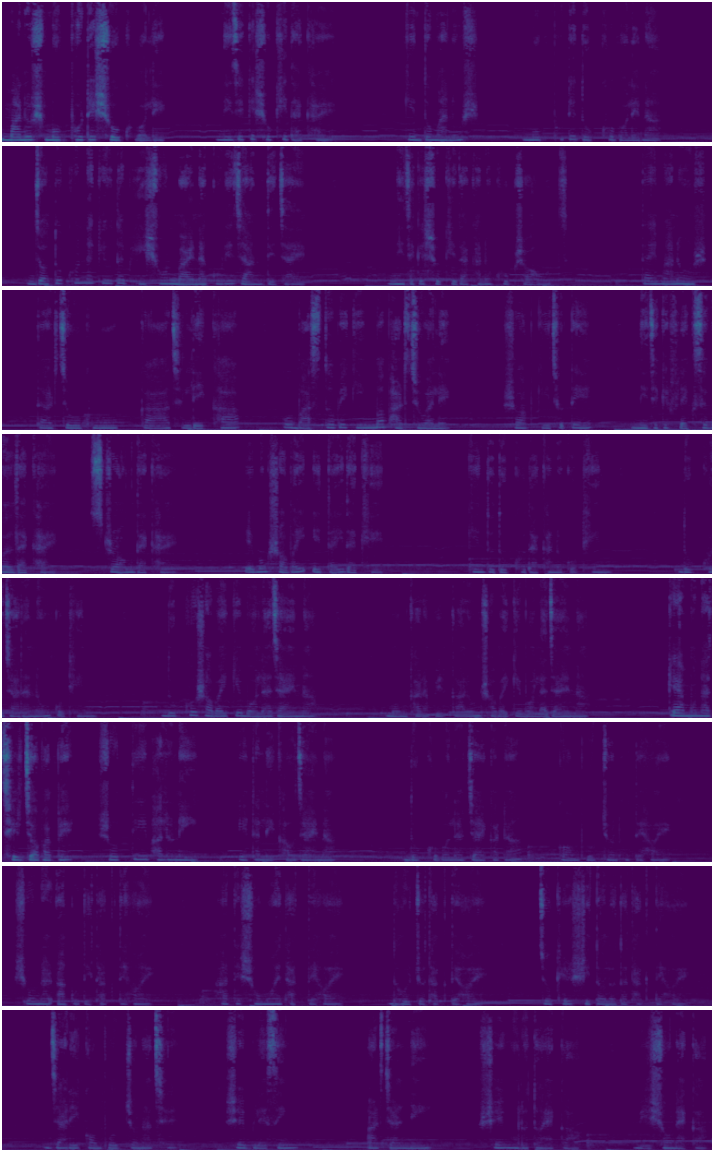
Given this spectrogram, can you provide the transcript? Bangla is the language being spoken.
মানুষ মুখ ফুটে সুখ বলে, নিজেকে সুখী দেখায়। কিন্তু মানুষ মুখ ফুটে দুঃখ বলে না। যতক্ষণ না কেউ তা ভীষণ বায়না করে জানতে চায়, নিজেকে সুখী দেখানো খুব সহজ। তাই মানুষ তার চোখ, মুখ, কাজ, লেখা ও বাস্তবে কিংবা ভার্চুয়ালে সব কিছুতে নিজেকে ফ্লেক্সিবল দেখায় স্ট্রং দেখায়। এবং সবাই এটাই দেখে। কিন্তু দুঃখ দেখানো কঠিন, দুঃখ জানানোও কঠিন। দুঃখ সবাইকে বলা যায় না, মন খারাপের কারণ সবাইকে বলা যায় না। কেমন আছির জবাবে? সত্যিই ভালো নেই, এটা লেখাও যায় না। দুঃখ বলার জায়গাটা কম পর্যন হতে হয়, সোনার আকুতি থাকতে হয়, হাতে সময় থাকতে হয়, ধৈর্য থাকতে হয়। চোখের শীতলতা থাকতে হয়। যার এই কম্পর্জন আছে, সে ব্লেসিং, আর যার নেই, সে মূলত একা, ভীষণ একা।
